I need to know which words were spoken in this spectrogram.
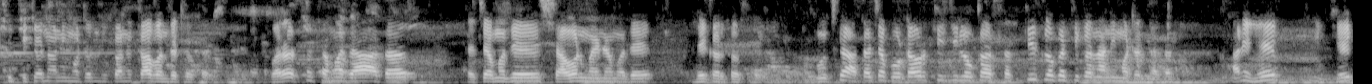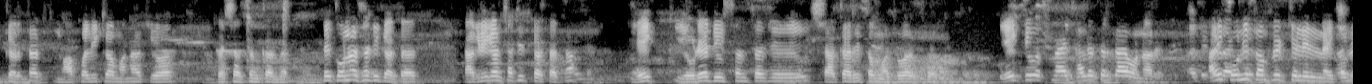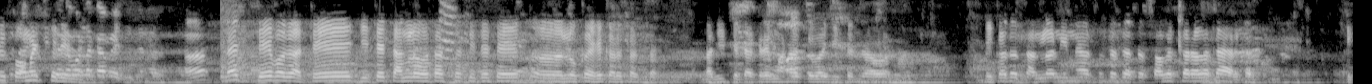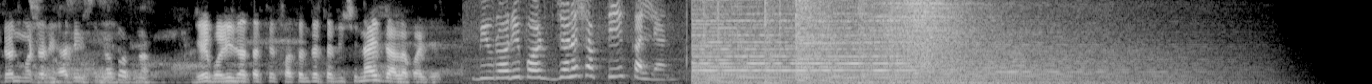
की चिकन आणि मटन दुकानं का बंद ठेवतात. बराचसा समाज हा आता त्याच्यामध्ये श्रावण महिन्यामध्ये हे करत असतो. मोजक्या आताच्या पोटावरची जी लोकं असतात तीच लोकं चिकन आणि मटण खातात. आणि हे जे करतात महापालिका म्हणा किंवा प्रशासन करणार ते कोणासाठी करतात? नागरिकांसाठीच करतात ना? एक एवढ्या दिवसांचं जे शाकाहारीचं महत्त्व असतं एक दिवस नाही खाल्लं तर काय होणार आहे? आणि कोणी कंप्लीट केलेली नाही कोणी कॉमेंट्स केलेले नाही. नाही ते बघा ते जिथे चांगलं होत असतं तिथे ते लोक हे करत असतात. आदित्य ठाकरे म्हणा किंवा जितेंद्र आव्हाड. एखादा चांगला निर्णय असेल तर त्याचं स्वागत करायला काय हरकत चिकन मटण ह्या दिवशी नकोत ना? जे बळी जातात ते स्वातंत्र्याच्या दिवशी नाहीच झालं पाहिजे. Bureau report Janshakti Kalyan.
